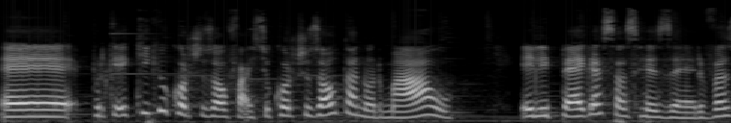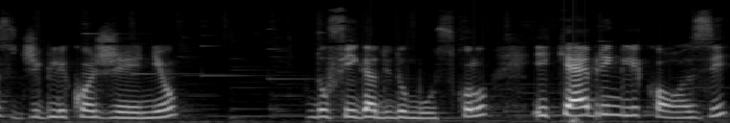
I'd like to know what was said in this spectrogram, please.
É, porque o que, que o cortisol faz? Se o cortisol está normal, ele pega essas reservas de glicogênio do fígado e do músculo e quebra em glicose,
